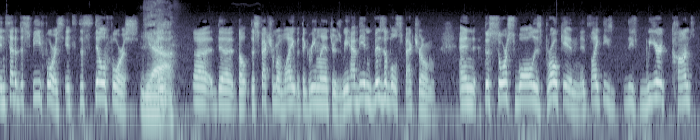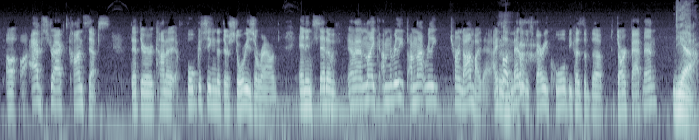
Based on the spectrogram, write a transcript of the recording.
instead of the speed force, it's the still force Yeah. Uh, the, the the spectrum of light with the Green Lanterns. We have the invisible spectrum, and the source wall is broken. It's like these these weird con uh, abstract concepts that they're kind of focusing that their stories around. And instead of, and I'm like, I'm really, I'm not really turned on by that. I thought Mhm. Metal was very cool because of the Dark Batman yeah.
